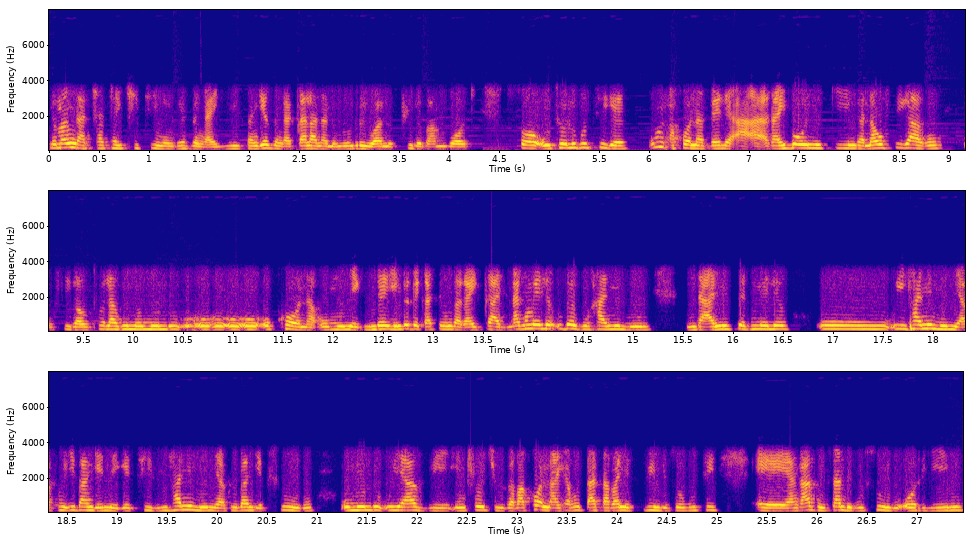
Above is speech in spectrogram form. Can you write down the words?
noma ngingathatha i-cheating ngeze ngayisa ngeze ngaqalana nomuntu oyi-one uphilo bambodwa so uthola ukuthi-ke umuntu akhona vele akayiboni ikinga na ufikako ufika uthola kunomuntu okhona omunye. Into yinto bekade ungakayiqali. Nakumele ube ku-honeymoon. Ndani sekumele i-honeymoon yakho iba nge-negative i-honeymoon yakho iba ngebuhlungu umuntu uyazi-introduce abakhona-ke abodada abanesibindi sokuthi um angazi mhlawumbe buhlungu or yini.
